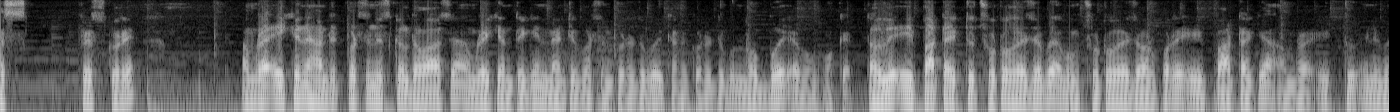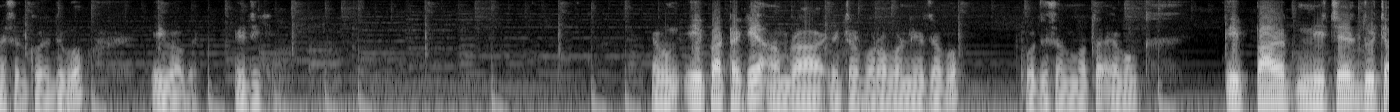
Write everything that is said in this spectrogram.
এস প্রেস করে আমরা এখানে হান্ড্রেড পার্সেন্ট স্কেল দেওয়া আছে, আমরা এখান থেকে নাইনটি পার্সেন্ট করে দেবো, এখানে করে দেবো নব্বই এবং ওকে। তাহলে এই পাটা একটু ছোট হয়ে যাবে এবং ছোট হয়ে যাওয়ার পরে এই পাটাকে আমরা একটু অ্যানিমেশন করে দেব এইভাবে, এদিকে। এবং এই পাটাকে আমরা এটার বরাবর নিয়ে যাব পজিশন মতো এবং এই পার নিচের দুইটা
